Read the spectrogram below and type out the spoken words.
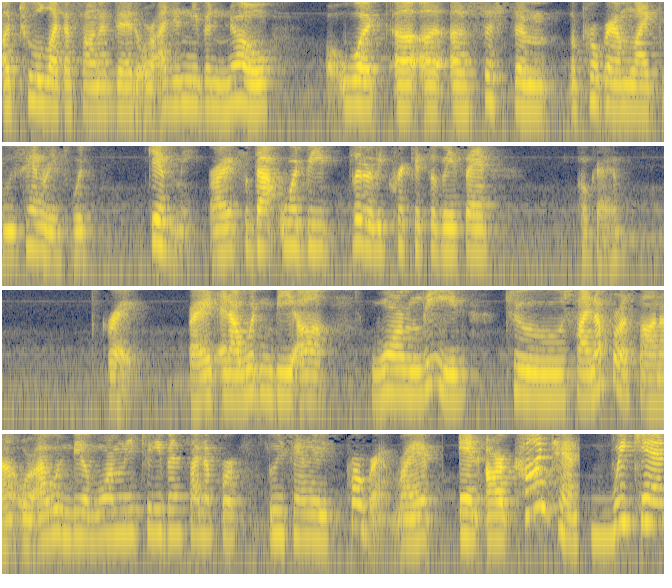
a tool like Asana did, or I didn't even know what a, a, a system, a program like Lewis Henry's would give me, right? So that would be literally crickets of me saying, okay, great, right? And I wouldn't be a warm lead to sign up for Asana or I wouldn't be a warm lead to even sign up for Lewis Henry's program, right? In our content, we can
